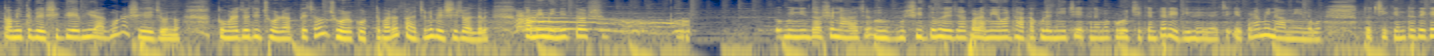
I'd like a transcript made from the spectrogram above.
তো আমি তো বেশি গ্রেভি রাখব না সেই জন্য। তোমরা যদি ঝোল রাখতে চাও, ঝোল করতে পারো, তার জন্য বেশি জল দেবে। তো আমি মিনিট দশ তো মিনিট দশে নাড়াচাড়া সিদ্ধ হয়ে যাওয়ার পর আমি আবার ঢাকা খুলে নিয়েছি, এখানে আমার পুরো চিকেনটা রেডি হয়ে গেছে। এরপর আমি নামিয়ে নেব। তো চিকেনটা দেখে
